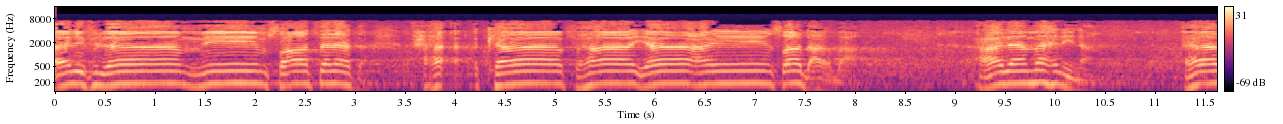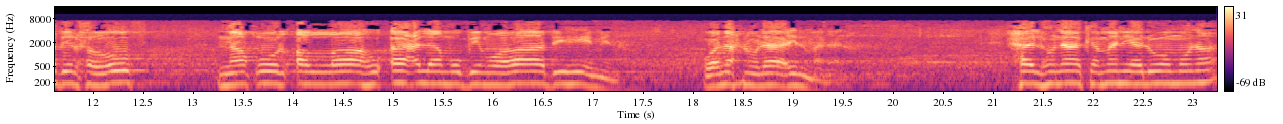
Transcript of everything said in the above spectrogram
ألف لام ميم صاد ثلاثة. كاف ها يا عين صاد أربعة. على مهلنا. هذه الحروف نقول الله أعلم بمراده منها. ونحن لا علم لنا. هل هناك من يلومنا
